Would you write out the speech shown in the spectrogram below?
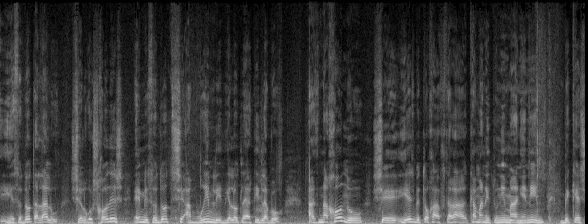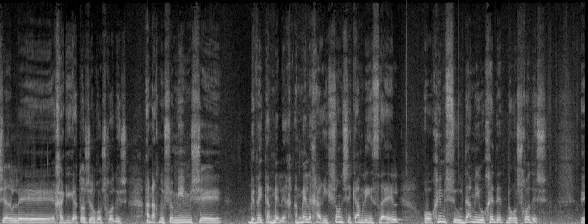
היסודות הללו של ראש חודש הם יסודות שאמורים להתגלות לעתיד לבוא. אז נכון הוא שיש בתוך ההפטרה כמה נתונים מעניינים בקשר לחגיגתו של ראש חודש. אנחנו שומעים שבבית המלך, המלך הראשון שקם לישראל, עורכים סעודה מיוחדת בראש חודש, אה,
